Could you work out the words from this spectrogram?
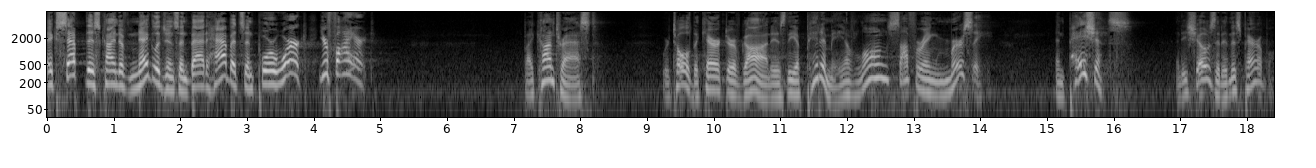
accept this kind of negligence and bad habits and poor work. You're fired. By contrast, we're told the character of God is the epitome of long suffering mercy and patience. And he shows it in this parable.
